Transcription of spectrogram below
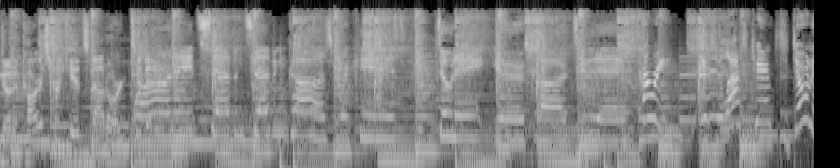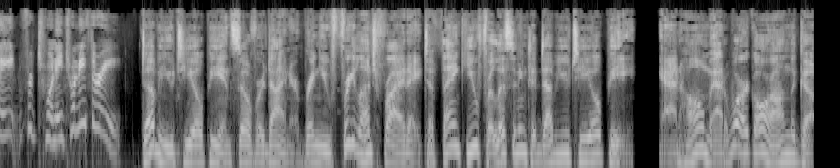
Go to carsforkids.org today. 1877 Cars for Kids. Donate your car today. Hurry! It's your last chance to donate for 2023. WTOP and Silver Diner bring you Free Lunch Friday to thank you for listening to WTOP. At home, at work, or on the go.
